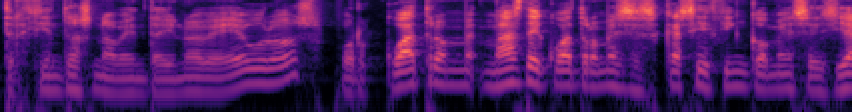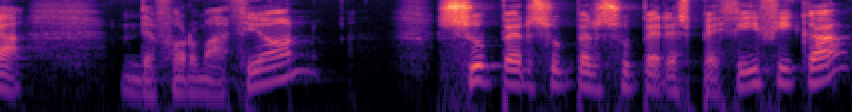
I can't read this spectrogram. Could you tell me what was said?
399 eh, euros por cuatro, más de cuatro meses, casi cinco meses ya de formación, súper, súper, súper específica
